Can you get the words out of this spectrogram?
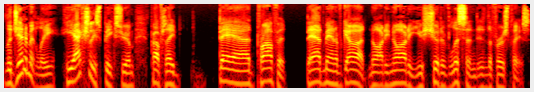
legitimately. He actually speaks to him, prophesied bad prophet, bad man of God, naughty naughty, you should have listened in the first place.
